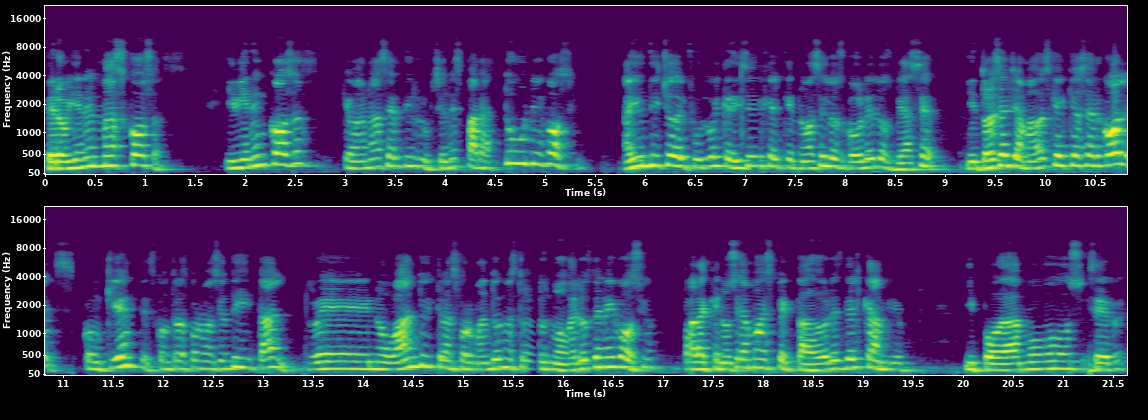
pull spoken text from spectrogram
Pero vienen más cosas y vienen cosas que van a hacer disrupciones para tu negocio. Hay un dicho del fútbol que dice que el que no hace los goles los ve hacer. Y entonces el llamado es que hay que hacer goles con clientes, con transformación digital, renovando y transformando nuestros modelos de negocio para que no seamos espectadores del cambio y podamos ser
